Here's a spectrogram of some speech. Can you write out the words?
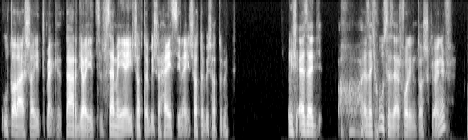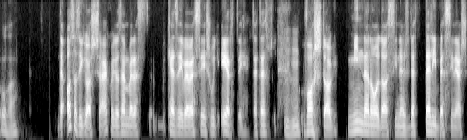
utalásait, meg tárgyait, személyeit, stb. a helyszíneit, stb. stb. És ez egy, ez egy 20 ezer forintos könyv, Oha. De az az igazság, hogy az ember ezt kezébe veszi, és úgy érti. Tehát ez Uh-huh. vastag, minden oldal színes, de telibe színes.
